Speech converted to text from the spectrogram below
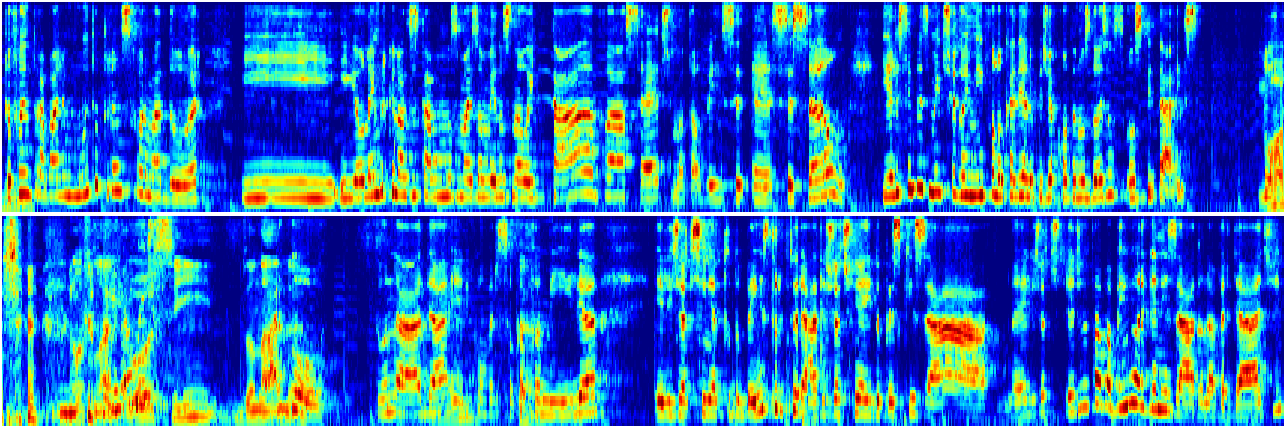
Então foi um trabalho muito transformador e, e, eu lembro que nós estávamos mais ou menos na oitava, sétima, talvez, é, sessão e ele simplesmente chegou em mim e falou, Cariana, eu pedi a conta nos dois hospitais. Nossa. Nossa, largou assim do nada. Largou. Do nada, ele conversou com a Tá. família, ele já tinha tudo bem estruturado, ele já tinha ido pesquisar, né? ele já estava bem organizado, na verdade,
